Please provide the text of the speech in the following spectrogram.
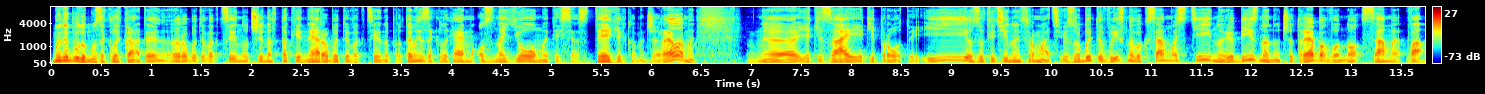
Ми не будемо закликати робити вакцину чи навпаки не робити вакцину. Проте ми закликаємо ознайомитися з декількома джерелами, е, які за і які проти, і з офіційною інформацією. І зробити висновок самостійно і обізнано, чи треба воно саме вам.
